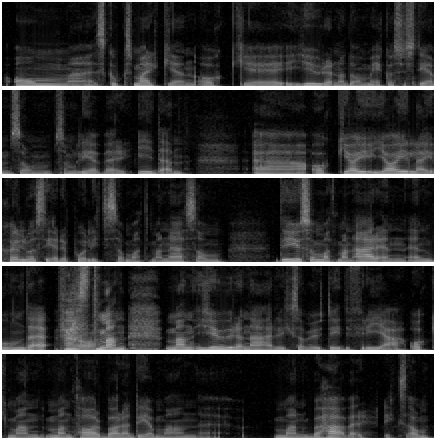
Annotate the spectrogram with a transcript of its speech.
om eh, skogsmarken och eh, djuren och de ekosystem som, som lever i den. Eh, och jag, jag gillar ju själv att se det på lite som att man är som det är ju som att man är en, en bonde, fast Ja. man, man, djuren är liksom ute i det fria och man, man tar bara det man, eh, man behöver. Liksom.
